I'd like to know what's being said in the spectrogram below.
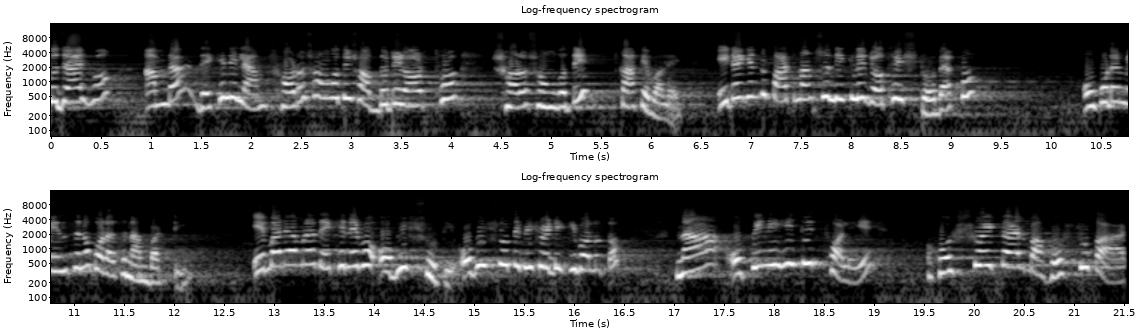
তো যাই হোক, আমরা দেখে নিলাম স্বরসঙ্গতি শব্দটির অর্থ স্বরসঙ্গতি কাকে বলে? এটাই কিন্তু পাঁচ মাংস লিখলে যথেষ্ট, দেখো। ওপরে মেনশনও করা আছে নাম্বারটি। এবারে আমরা দেখে নেব অভিশ্রুতি। অভিশ্রুতি বিষয়টি কি বলতো? না, অপিনিহিতির ফলে হস্যইকার বা হস্যকার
